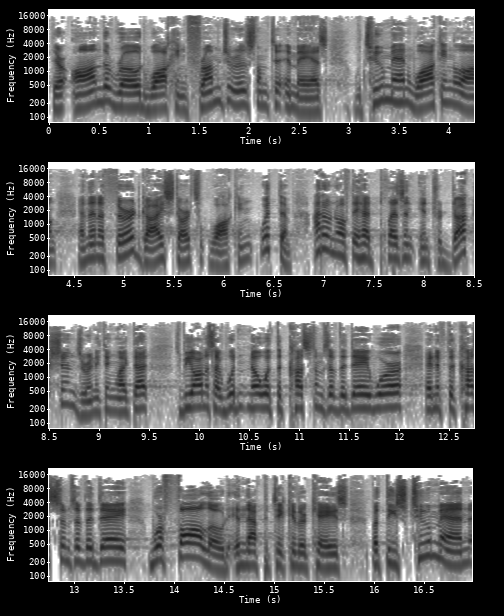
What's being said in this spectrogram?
They're on the road walking from Jerusalem to Emmaus, two men walking along, and then a third guy starts walking with them. I don't know if they had pleasant introductions or anything like that. To be honest, I wouldn't know what the customs of the day were, and if the customs of the day were followed in that particular case. But these two men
